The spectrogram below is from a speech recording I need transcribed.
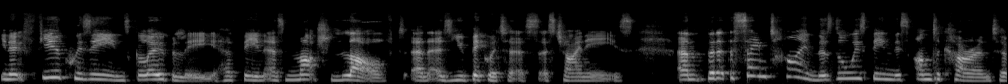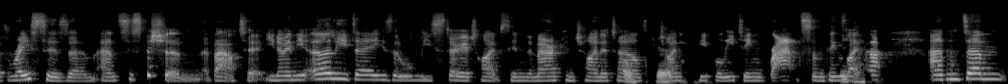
you know, few cuisines globally have been as much loved and as ubiquitous as Chinese. Um, but at the same time, there's always been this undercurrent of racism and suspicion about it. You know, in the early days, there were all these stereotypes in American Chinatowns, oh, sure. Chinese people eating rats and things yeah. like that. And, um,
